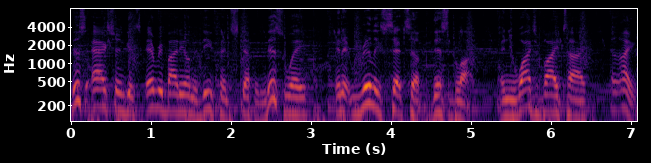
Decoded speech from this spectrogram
This action gets everybody on the defense stepping this way, and it really sets up this block. And you watch Vaitai, and Ike,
